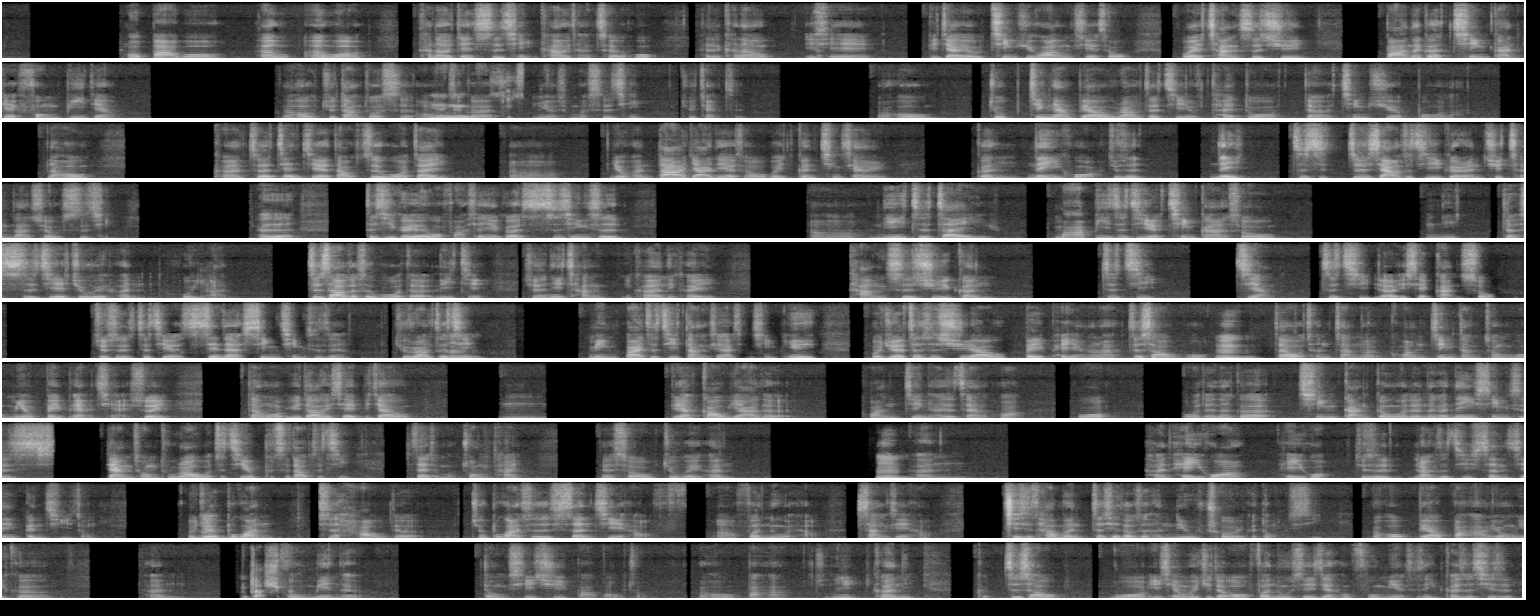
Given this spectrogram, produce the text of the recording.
我把我和和我看到一件事情，看到一场车祸，还是看到一些比较有情绪化的东西的时候，我会尝试去把那个情感给封闭掉，然后就当做是哦，嗯这个没有什么事情，就这样子，然后就尽量不要让自己有太多的情绪的波澜，然后可能这间接导致我在呃有很大压力的时候，我会更倾向于更内化，就是内就是就是想要自己一个人去承担所有事情。可是这几个月我发现有个事情是，呃，你一直在麻痹自己的情感的时候，你的世界就会很灰暗。至少这是我的理解，就是你尝，你可能你可以尝试去跟自己讲自己的一些感受，就是自己的现在的心情是怎样，就让自己嗯明白自己当下的心情，因为我觉得这是需要被培养的啦。至少我嗯在我成长的环境当中，我没有被培养起来，所以当我遇到一些比较嗯比较高压的环境还是怎样的话，我我的那个情感跟我的那个内心是相冲突，然后我自己又不知道自己是在什么状态的时候，就会很嗯很很黑化，黑化就是让自己深陷更其中。我觉得嗯不管是好的，就不管是生气也好，呃，愤怒也好，伤心也好，其实他们这些都是很 neutral 的一个东西，然后不要把它用一个很负面的东西去把它包装，然后把它你可能你可至少我以前我会觉得哦，愤怒是一件很负面的事情，可是其实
